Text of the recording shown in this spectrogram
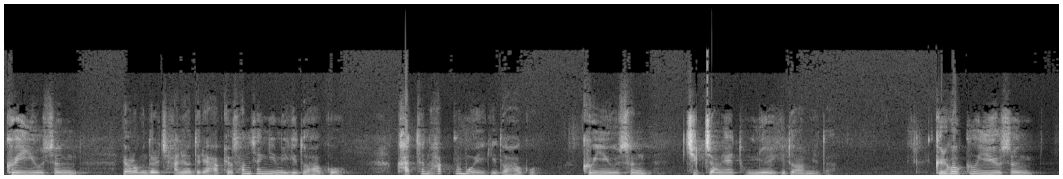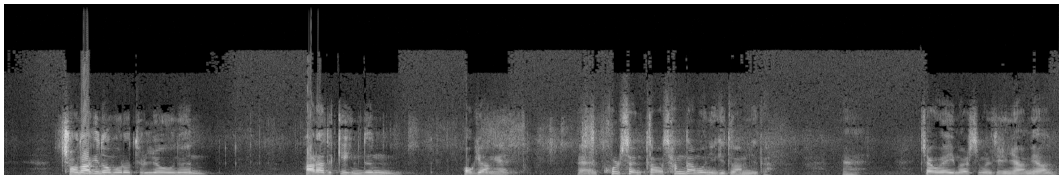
그 이웃은 여러분들 자녀들의 학교 선생님이기도 하고 같은 학부모이기도 하고 그 이웃은 직장의 동료이기도 합니다. 그리고 그 이웃은 전화기 너머로 들려오는 알아듣기 힘든 억양의 예, 콜센터 상담원이기도 합니다. 예. 제가 왜 이 말씀을 드리냐면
